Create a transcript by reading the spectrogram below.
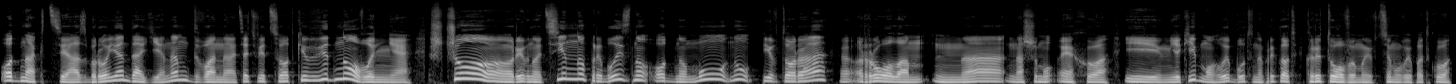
Однак ця зброя дає нам 12% відновлення, що рівноцінно приблизно одному, ну, півтора е, ролам на нашому ехо, і які б могли бути, наприклад, критовими в цьому випадку.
